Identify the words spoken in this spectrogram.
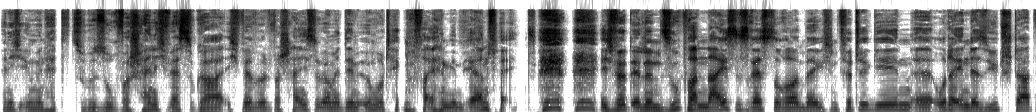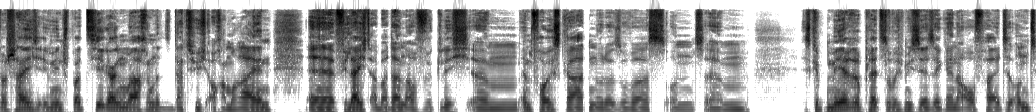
wenn ich irgendwen hätte zu Besuch, wahrscheinlich wäre es sogar, ich würde wahrscheinlich sogar mit dem irgendwo Techno feiern in Ehrenfeld. Ich würde in ein super nices Restaurant im belgischen Viertel gehen äh, oder in der Südstadt wahrscheinlich irgendwie einen Spaziergang machen, natürlich auch am Rhein, äh, vielleicht aber dann auch wirklich ähm, im Volksgarten oder sowas und ähm, es gibt mehrere Plätze, wo ich mich sehr, sehr gerne aufhalte. Und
